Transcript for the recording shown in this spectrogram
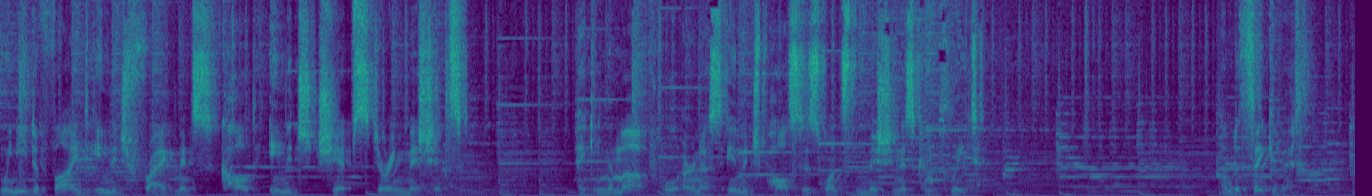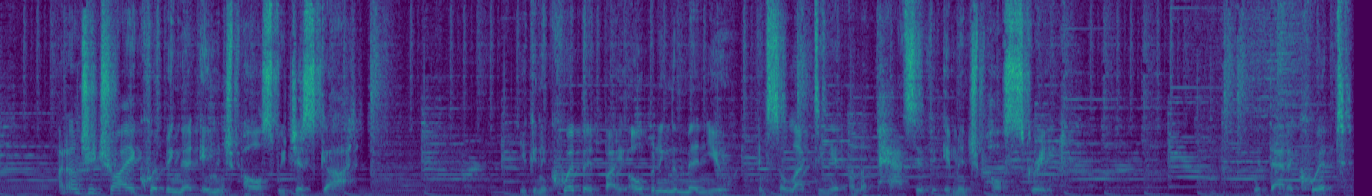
we need to find image fragments called image chips during missions. Picking them up will earn us image pulses once the mission is complete. Come to think of it, why don't you try equipping that image pulse we just got? You can equip it by opening the menu and selecting it on the passive image pulse screen. With that equipped,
